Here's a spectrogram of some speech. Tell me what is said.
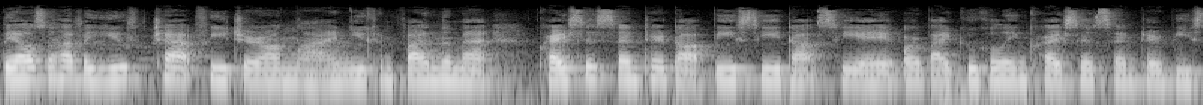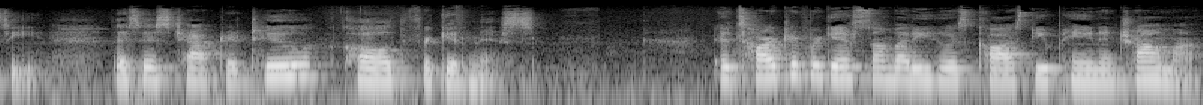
They also have a youth chat feature online. You can find them at crisiscenter.bc.ca or by Googling Crisis Center BC. This is chapter 2 called Forgiveness. It's hard to forgive somebody who has caused you pain and trauma,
